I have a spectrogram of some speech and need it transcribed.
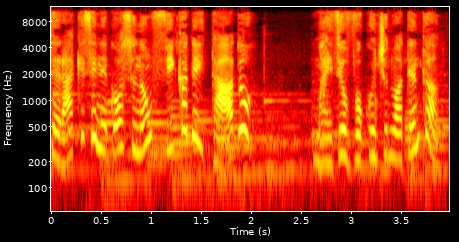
Será que esse negócio não fica deitado? Mas eu vou continuar tentando.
